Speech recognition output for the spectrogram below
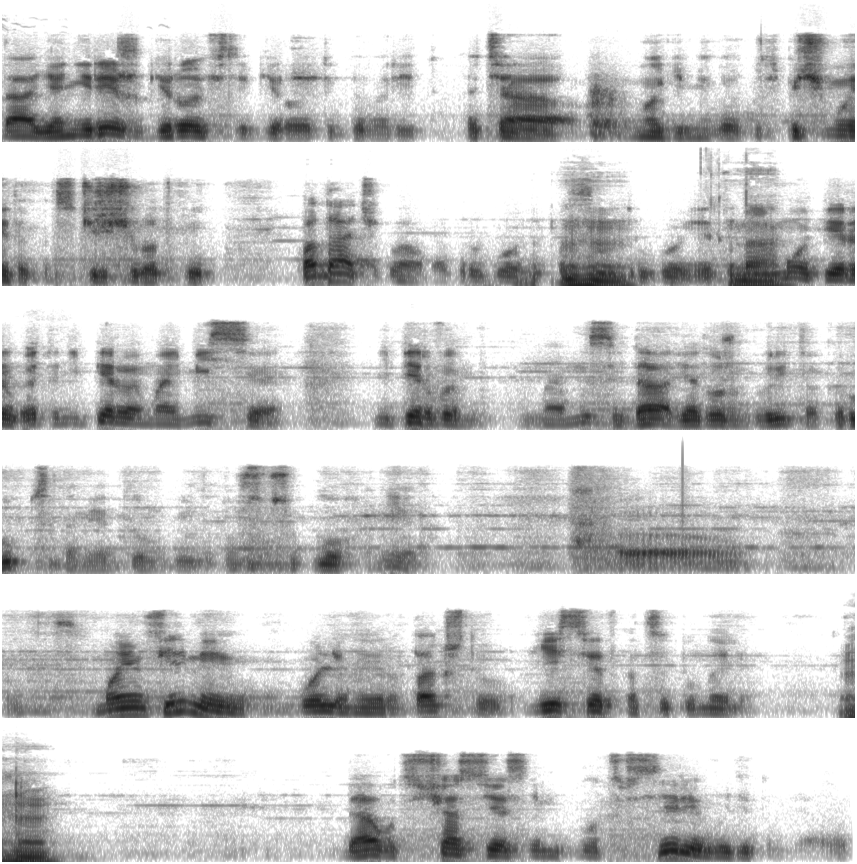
Да, я не режу героев, если герой это говорит. Хотя многие мне говорят, почему это чересчур открыт. Подача, главное, другой, uh-huh. другой. Это да. не мой первый, это не первая моя миссия, не первая моя мысль, да, я должен говорить о коррупции, там, я должен говорить о том, что все плохо. Нет. Э, в моем фильме более, наверное, так, что есть свет в конце туннеля. Uh-huh. Да, вот сейчас я с ним, вот в серии выйдет у меня, вот,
